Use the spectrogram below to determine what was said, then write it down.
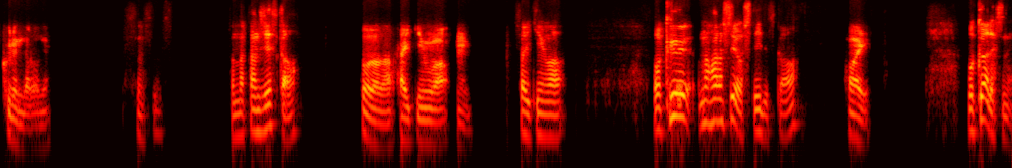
来るんだろうね。そうそうそう。そんな感じですか？そうだな、最近は。うん。最近は。僕の話をしていいですか？はい。僕はですね、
